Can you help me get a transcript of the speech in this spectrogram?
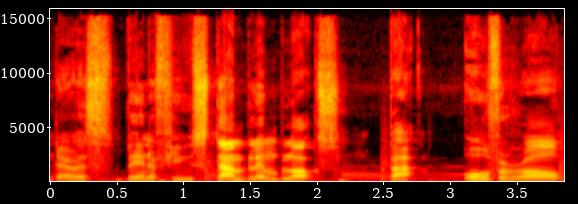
there has been a few stumbling blocks, but overall,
